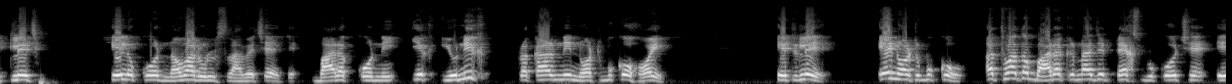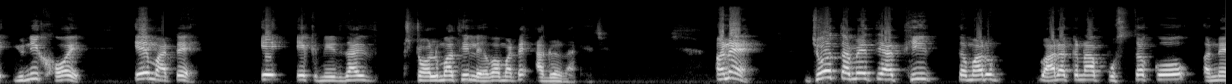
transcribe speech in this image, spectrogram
એટલે જ એ લોકો નવા રૂલ્સ લાવે છે કે બાળકોની એક યુનિક પ્રકારની નોટબુકો હોય, એટલે એ નોટબુકો અથવા તો બાળકના જે ટેક્સ્ટ બુકો છે એ યુનિક હોય, એ માટે એ એક નિર્ધારિત સ્ટોલમાંથી લેવા માટે આગ્રહ રાખે છે. અને જો તમે ત્યાંથી તમારું બાળકના પુસ્તકો અને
